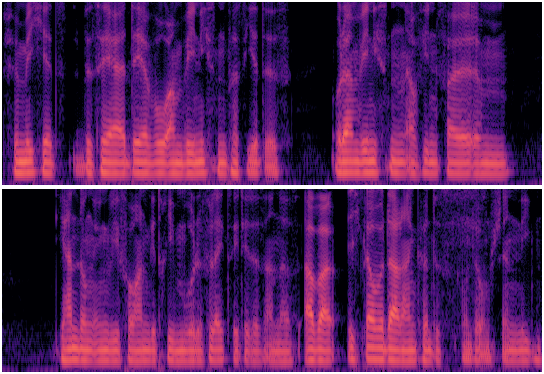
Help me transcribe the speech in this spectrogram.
für mich jetzt bisher der, wo am wenigsten passiert ist. Oder am wenigsten auf jeden Fall ähm, die Handlung irgendwie vorangetrieben wurde. Vielleicht seht ihr das anders. Aber ich glaube, daran könnte es unter Umständen liegen.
